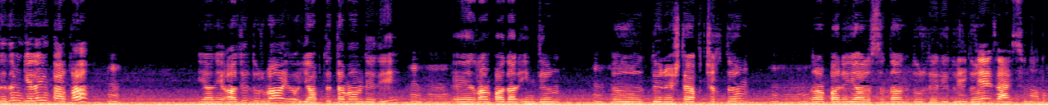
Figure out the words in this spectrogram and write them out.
Dedim geleyim parka. Hı. Yani acil durma yaptı tamam dedi. Hı hı. E, rampadan indim. Hı E, hı. dönüşte çıktım. Rampanın yarısından dur dedi durdum. Bekleyeceğiz Aysun Hanım.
